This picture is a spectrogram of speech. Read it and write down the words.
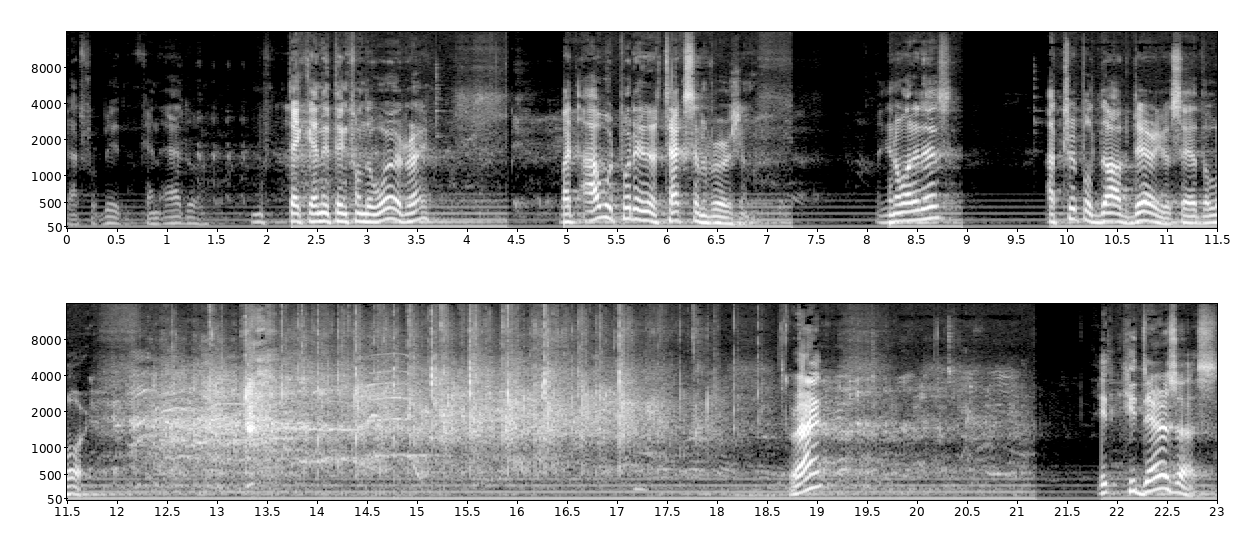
God forbid, can add or take anything from the word, right? But I would put in a Texan version. You know what it is? A triple dog dare you, said the Lord. Right? It, he dares us.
